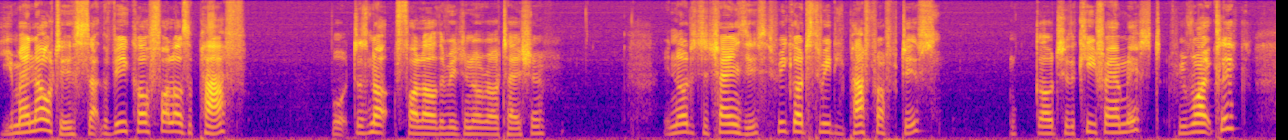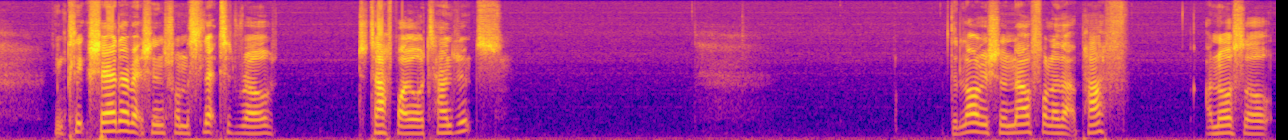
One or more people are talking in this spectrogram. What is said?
You may notice that the vehicle follows a path but does not follow the original rotation. In order to change this, if we go to 3D Path Properties, go to the keyframe list, if we right click, then click Share Directions from the selected row to Task by all tangents. The lorry should now follow that path and also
